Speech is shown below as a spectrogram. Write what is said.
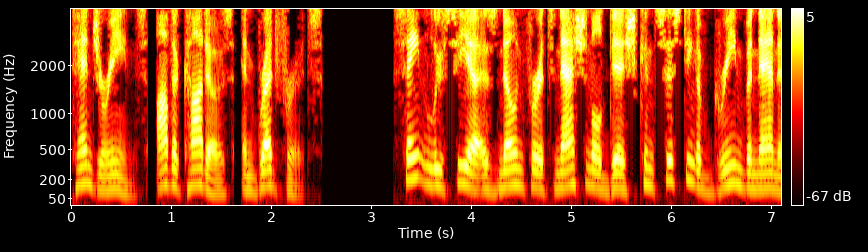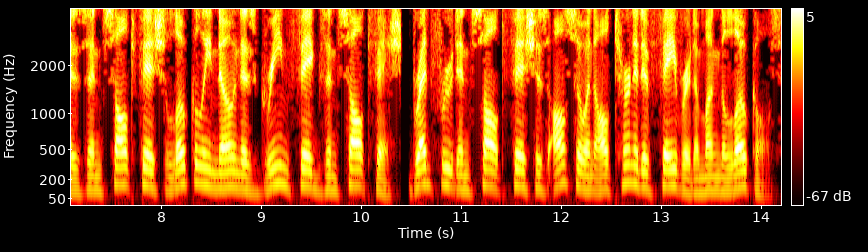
tangerines, avocados, and breadfruits. St. Lucia is known for its national dish consisting of green bananas and salt fish locally known as green figs and saltfish. Breadfruit and salt fish is also an alternative favorite among the locals.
